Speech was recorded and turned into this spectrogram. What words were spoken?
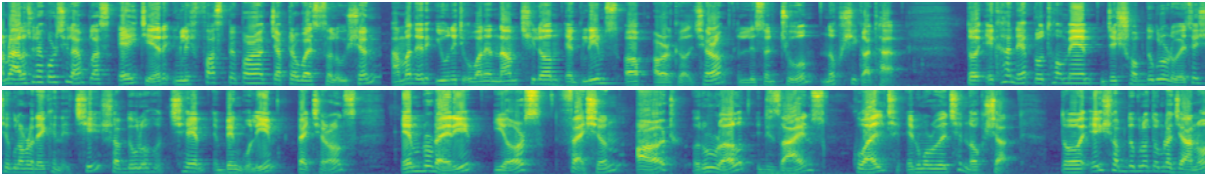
আমরা আলোচনা করছিলাম ক্লাস এইট এর English first paper chapter wise solution আমাদের ইউনিট ওয়ানের নাম ছিল a glimpse of our culture listen to Nakshi Kantha. তো এখানে প্রথমে যে শব্দগুলো রয়েছে সেগুলো আমরা দেখে নিচ্ছি। শব্দগুলো হচ্ছে Bengali patterns embroidery years fashion art rural designs quilt এবং রয়েছে নকশা। তো এই শব্দগুলো তোমরা জানো।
